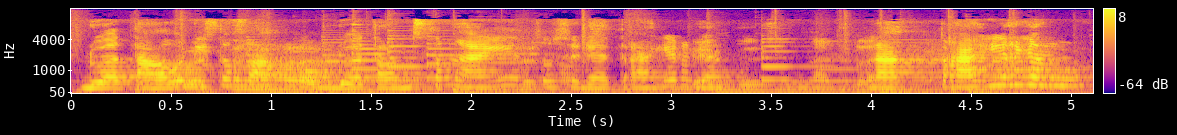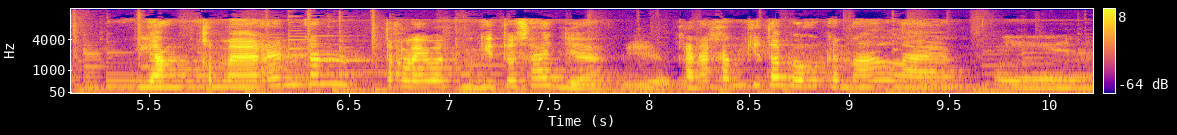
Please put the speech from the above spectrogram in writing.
Dua tahun Dua itu vakum lah. dua tahun setengah ya, itu Dua sudah terakhir dan 2019. nah terakhir yang yang kemarin kan terlewat begitu saja Iya. karena kan kita baru kenalan Iya.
